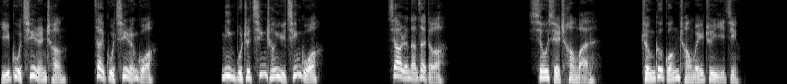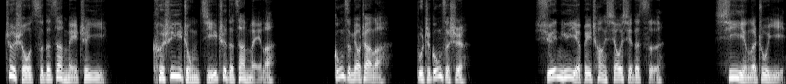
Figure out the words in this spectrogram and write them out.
一顾倾人城，再顾倾人国。命不知倾城与倾国，佳人难再得。萧协唱完，整个广场为之一静。这首词的赞美之意，可是一种极致的赞美了。公子妙战了，不知公子是？雪女也被唱萧协的词吸引了注意，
